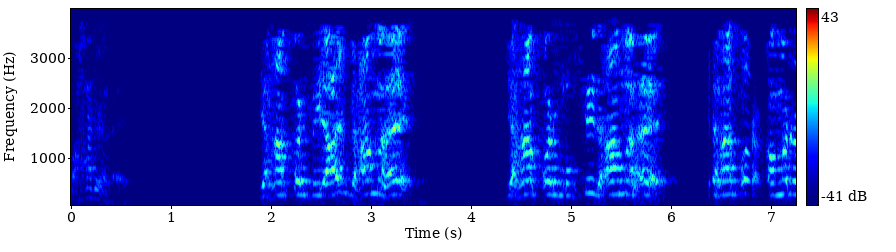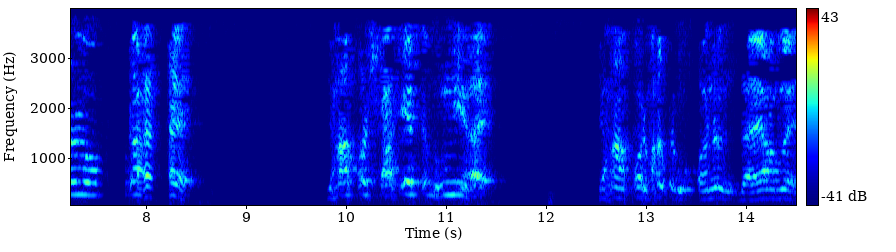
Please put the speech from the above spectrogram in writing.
पार है। जहाँ पर विराज धाम है, जहाँ पर मुक्ति धाम है, जहाँ पर अमर लोक है, जहाँ पर साकेत भूमि है, जहाँ पर प्रभु अनंत दयामय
